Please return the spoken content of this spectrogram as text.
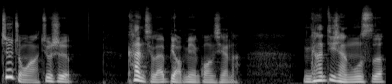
这种啊，就是看起来表面光鲜的。你看地产公司，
